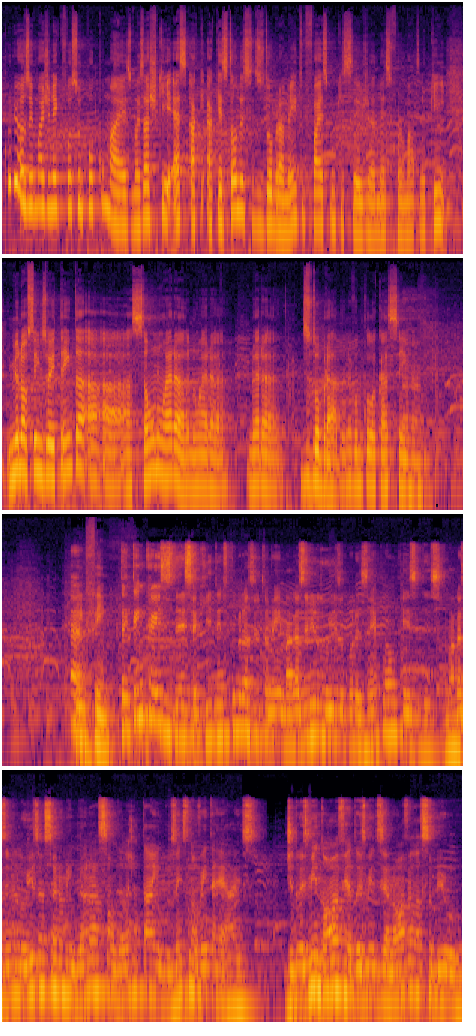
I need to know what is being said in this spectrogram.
Curioso, eu imaginei que fosse um pouco mais, mas acho que essa, a, a questão desse desdobramento faz com que seja nesse formato. Né? Porque em, em 1980 a, a, ação não era, não, era, não era desdobrada, né? vamos colocar assim. Uhum. É, Enfim. Tem, tem cases desse aqui dentro do Brasil também. Magazine Luiza, por exemplo, é um case desse. A Magazine Luiza, se eu não me engano, a ação dela já está em 290 reais. De 2009 a 2019, ela subiu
